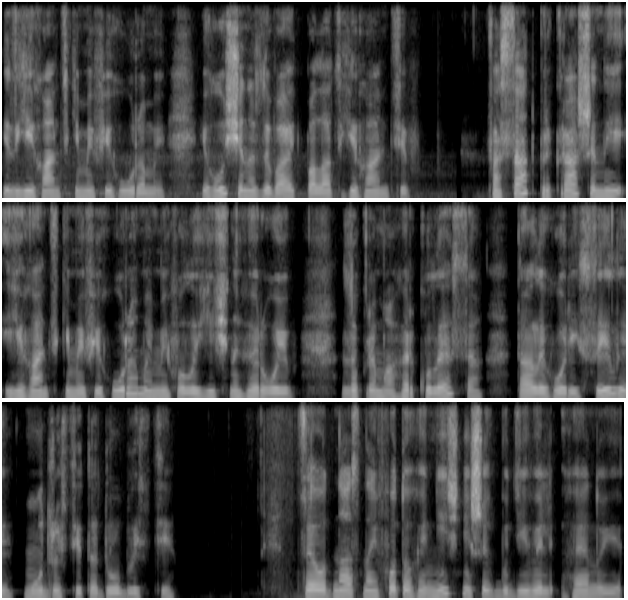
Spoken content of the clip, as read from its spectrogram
із гігантськими фігурами. Його ще називають палац гігантів. Фасад прикрашений гігантськими фігурами міфологічних героїв, зокрема Геркулеса та алегорій сили, мудрості та доблесті. Це одна з найфотогенічніших будівель Генуї,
